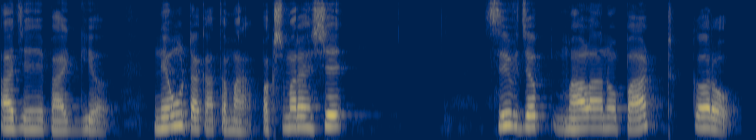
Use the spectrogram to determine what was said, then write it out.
આજે ભાગ્ય નેવું ટકા તમારા પક્ષમાં રહેશે. શિવ જપ માળાનો પાઠ કરો.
